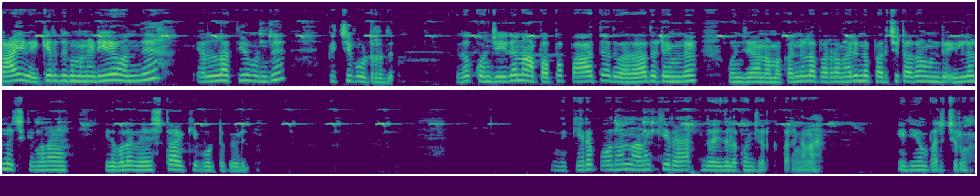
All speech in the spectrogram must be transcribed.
காய் வைக்கிறதுக்கு முன்னாடியே வந்து எல்லாத்தையும் வந்து பிச்சு போட்டுருது. ஏதோ கொஞ்சம் இதை நான் அப்பப்போ பார்த்து அது வராத டைமில் கொஞ்சம் நம்ம கண்ணில் படுற மாதிரி இந்த பறிச்சிட்டா தான் உண்டு. இல்லைன்னு வச்சுக்கோங்களேன் இது போல் வேஸ்ட்டாக ஆக்கி போட்டு போயிடுது. இந்த கீரை போதும்னு நினைக்கிறேன். இந்த இதில் கொஞ்சம் இருக்குது பாருங்களேன். இதையும் பறிச்சிரும்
